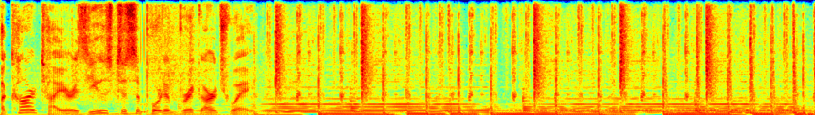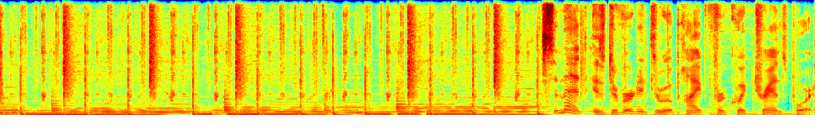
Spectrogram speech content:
A car tire is used to support a brick archway. Cement is diverted through a pipe for quick transport.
